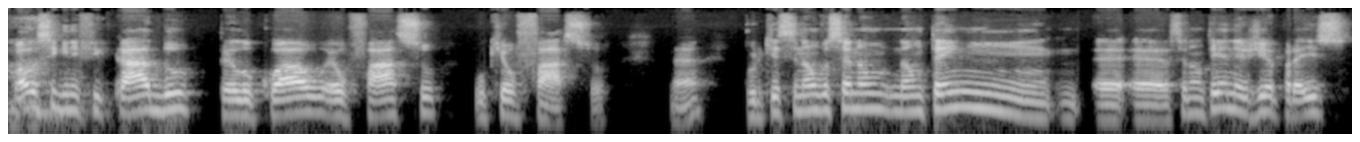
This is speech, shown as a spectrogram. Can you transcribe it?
Qual o ah. significado pelo qual eu faço o que eu faço? Né? Porque senão você não, não tem é, é, você não tem energia para isso.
